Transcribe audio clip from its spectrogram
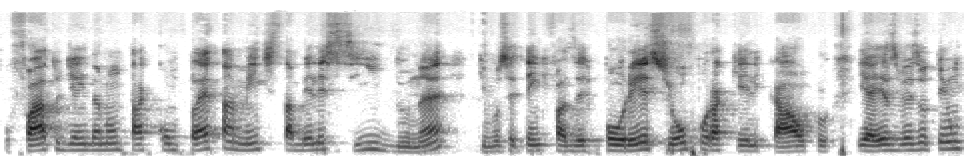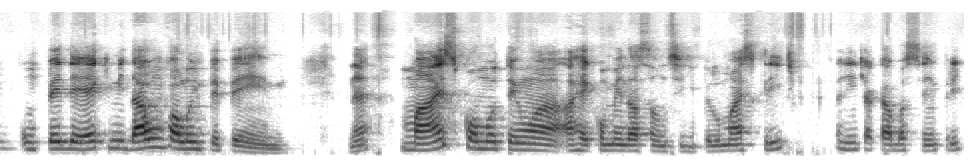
o fato de ainda não estar tá completamente estabelecido, né? Que você tem que fazer por esse ou por aquele cálculo, e aí às vezes eu tenho um, um PDE que me dá um valor em ppm, né? Mas como eu tenho a, a recomendação de seguir pelo mais crítico, a gente acaba sempre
